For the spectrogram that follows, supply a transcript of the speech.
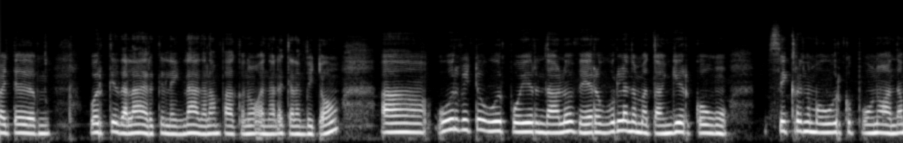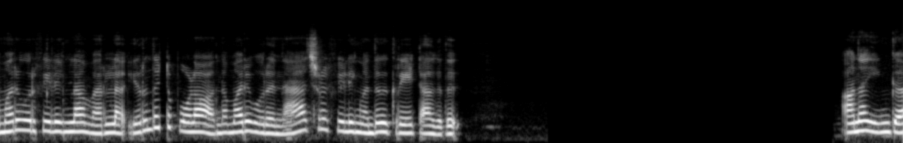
பட்டு ஒர்க் இதெல்லாம் இருக்குது இல்லைங்களா? அதெல்லாம் பார்க்கணும் அதனால் கிளம்பிட்டோம். ஊர் விட்டு ஊர் போயிருந்தாலும் வேறு ஊரில் நம்ம தங்கியிருக்கோம். சீக்கிரம் நம்ம ஊருக்கு போகணும். அந்த மாதிரி ஒரு ஃபீலிங்லாம் வரல. இருந்துட்டு போகலாம் அந்த மாதிரி ஒரு நேச்சுரல் ஃபீலிங் வந்து க்ரியேட் ஆகுது. ஆனால் இங்கே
